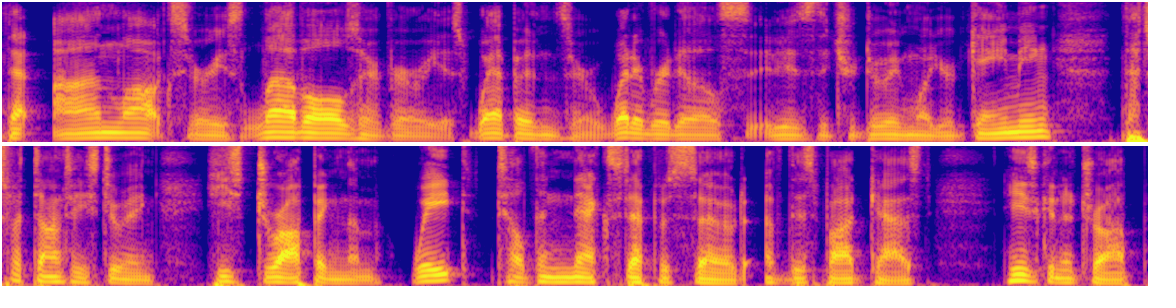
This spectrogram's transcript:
that unlocks various levels or various weapons or whatever it else it is that you're doing while you're gaming. That's what Dante's doing. He's dropping them. Wait till the next episode of this podcast. He's going to drop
